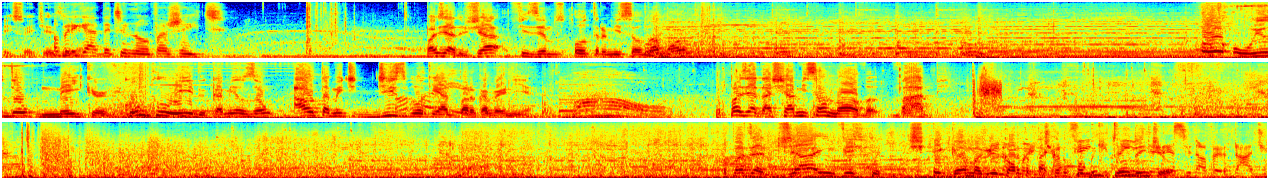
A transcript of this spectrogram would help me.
É isso aí, tiazinha. Obrigada de novo, agente. Rapaziada, já fizemos outra missão do amor. O Wildow Maker concluído. Caminhãozão altamente desbloqueado para o Caverninha. Uau! Rapaziada, achar a missão nova. VAP. Rapaziada, já inve... chegamos aqui, o cara tá tacando fogo em tudo, hein, tio? na verdade.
